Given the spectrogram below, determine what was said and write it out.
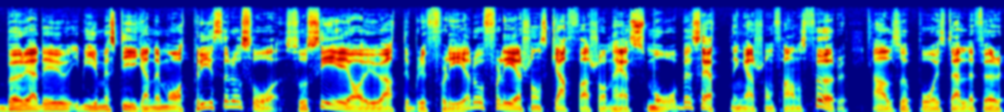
börjar det ju, i och med stigande matpriser och så, så ser jag ju att det blir fler och fler som skaffar sådana här små besättningar som fanns förr. Alltså på istället för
